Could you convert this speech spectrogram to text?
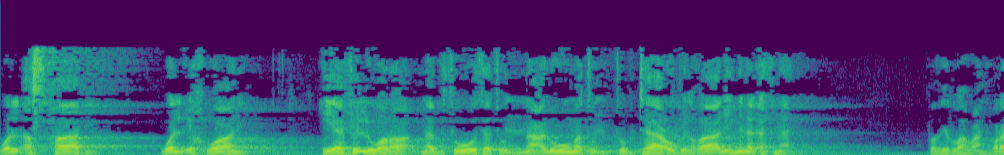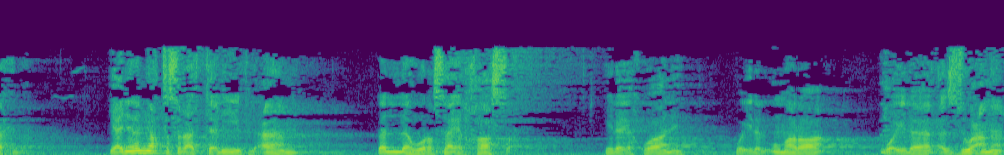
والأصحاب والإخوان. هي في الورى مبثوثة معلومة تبتاع بالغالي من الأثمان. رضي الله عنه ورحمه. يعني لم يقتصر على التأليف العام بل له رسائل خاصة إلى إخوانه وإلى الأمراء وإلى الزعماء.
